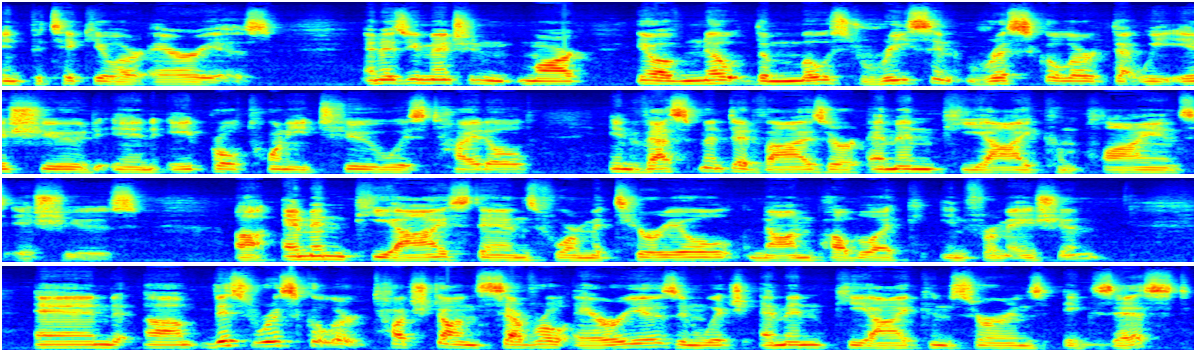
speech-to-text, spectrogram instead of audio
in particular areas. And as you mentioned, Mark, you know, of note, the most recent risk alert that we issued in April 22 was titled Investment Advisor MNPI Compliance Issues. Uh, MNPI stands for Material Non Public Information. And um, this risk alert touched on several areas in which MNPI concerns exist,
